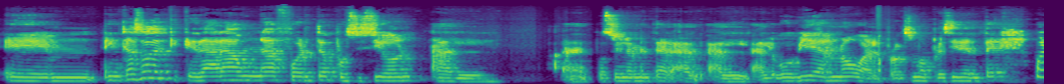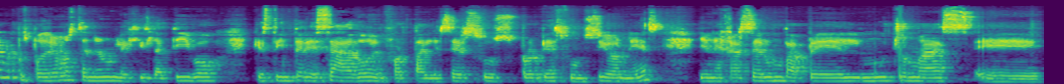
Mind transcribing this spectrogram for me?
Eh, en caso de que quedara una fuerte oposición al, posiblemente al, gobierno o al próximo presidente, bueno, pues podríamos tener un legislativo que esté interesado en fortalecer sus propias funciones y en ejercer un papel mucho más, eh,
